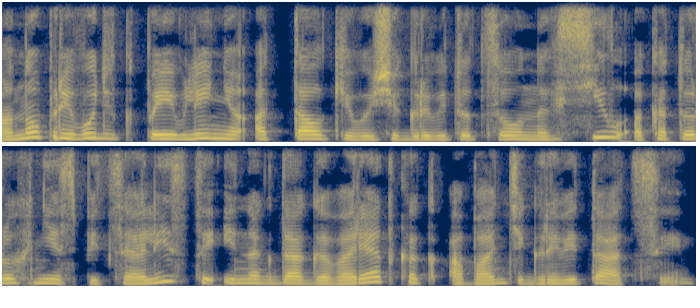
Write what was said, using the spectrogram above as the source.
Оно приводит к появлению отталкивающих гравитационных сил, о которых не специалисты иногда говорят как об антигравитации.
